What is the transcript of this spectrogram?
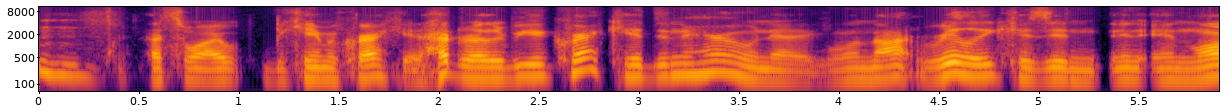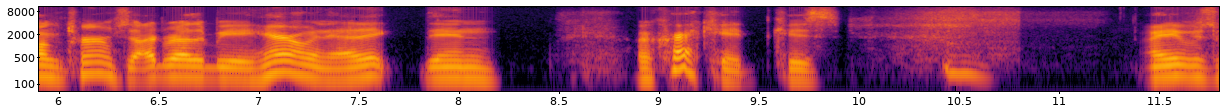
Mhm. That's why I became a crackhead. I'd rather be a crackhead than a heroin addict. Well, not really, because in, in, in long terms, I'd rather be a heroin addict than a crackhead. Because Mm. I mean, it was,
